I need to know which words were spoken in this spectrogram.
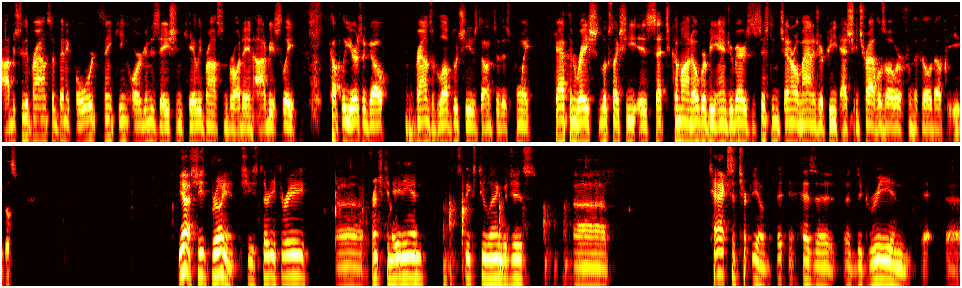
Obviously, the Browns have been a forward-thinking organization. Callie Brownson brought in, obviously, a couple of years ago. The Browns have loved what she has done to this point. Catherine Raiche looks like she is set to come on over, be Andrew Berry's assistant general manager, Pete, as she travels over from the Philadelphia Eagles. Yeah, she's brilliant. She's 33, uh, French Canadian, speaks two languages, uh, tax attorney, you know, has a, a degree in uh,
